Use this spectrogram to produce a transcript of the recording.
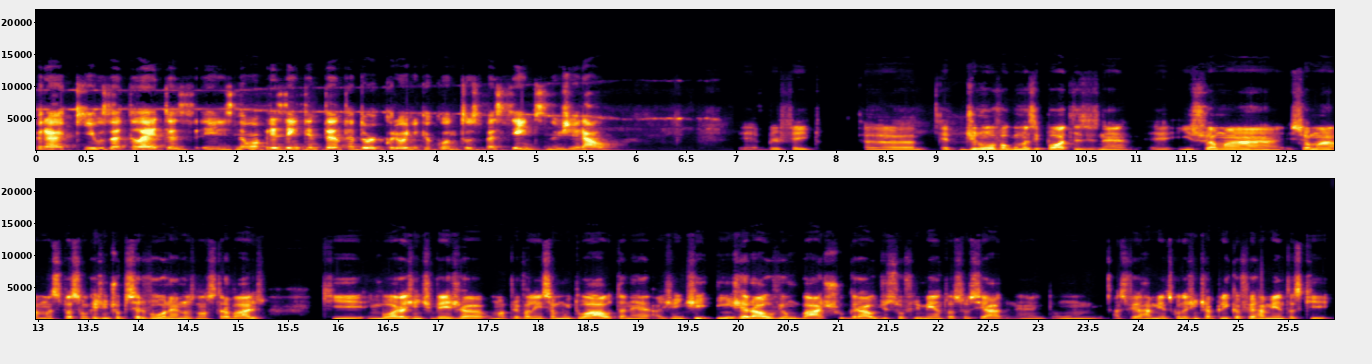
para que os atletas eles não apresentem tanta dor crônica quanto os pacientes no geral? É, perfeito. Uh, é, de novo, algumas hipóteses, né? É, isso é, uma, isso é uma, uma situação que a gente observou né, nos nossos trabalhos que, embora a gente veja uma prevalência muito alta, né, a gente, em geral, vê um baixo grau de sofrimento associado, né, então, as ferramentas, quando a gente aplica ferramentas que,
